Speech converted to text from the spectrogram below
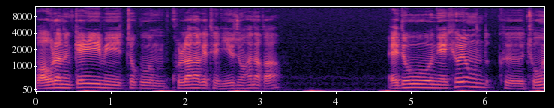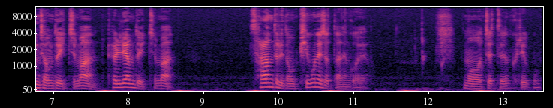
와우라는 게임이 조금 곤란하게 된 이유 중 하나가 에드온의 효용 그 좋은 점도 있지만 편리함도 있지만 사람들이 너무 피곤해졌다는 거예요. 뭐 어쨌든 그리고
